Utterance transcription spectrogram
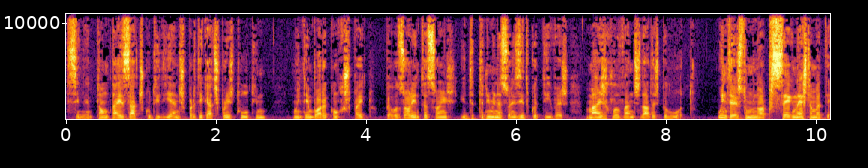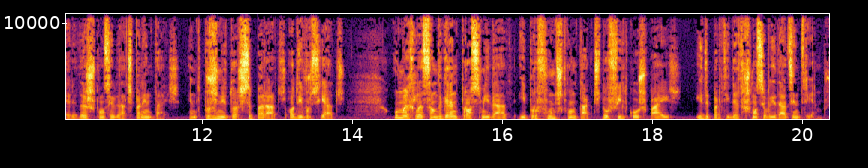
sendo então tais atos cotidianos praticados por este último, muito embora com respeito pelas orientações e determinações educativas mais relevantes dadas pelo outro. O interesse do menor persegue, nesta matéria das responsabilidades parentais entre progenitores separados ou divorciados, uma relação de grande proximidade e profundos contactos do filho com os pais e de partilha de responsabilidades entre ambos.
